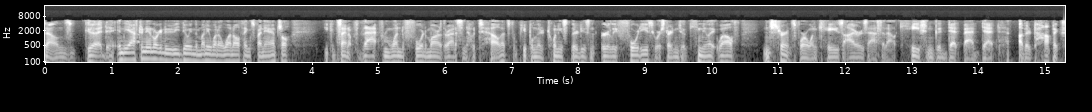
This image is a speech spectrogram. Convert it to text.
Sounds good. In the afternoon, we're going to be doing the Money 101, all things financial. You can sign up for that from 1 to 4 tomorrow at the Radisson Hotel. That's for people in their 20s, 30s, and early 40s who are starting to accumulate wealth. Insurance, 401ks, IRAs, asset allocation, good debt, bad debt, other topics.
